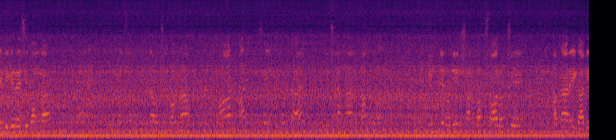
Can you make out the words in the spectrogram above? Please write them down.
এদিকে রয়েছে গঙ্গা। এটা হচ্ছে গঙ্গা। আর আর সেই পুকুরটায় রয়েছে আপনার দামোদর এই তিনটে নদীর সঙ্গম স্থল হচ্ছে, আপনার এই গাদি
